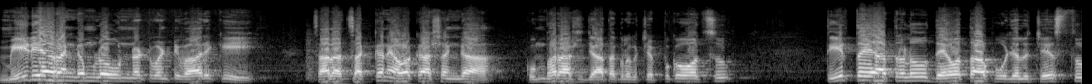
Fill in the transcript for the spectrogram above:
మీడియా రంగంలో ఉన్నటువంటి వారికి చాలా చక్కని అవకాశంగా కుంభరాశి జాతకులకు చెప్పుకోవచ్చు. తీర్థయాత్రలు దేవతా పూజలు చేస్తూ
